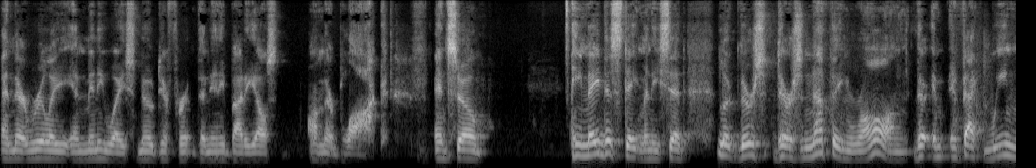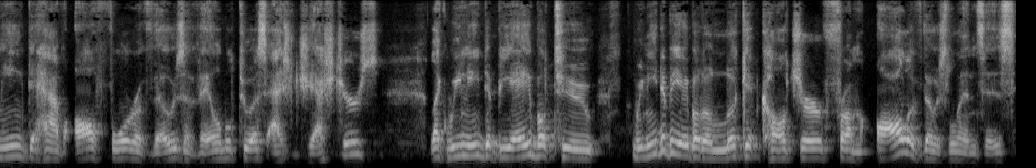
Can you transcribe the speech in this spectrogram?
and they're really in many ways no different than anybody else on their block. And so he made this statement. He said, "Look, there's there's nothing wrong. There, in, in, fact, we need to have all four of those available to us as gestures. Like we need to be able to we need to be able to look at culture from all of those lenses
